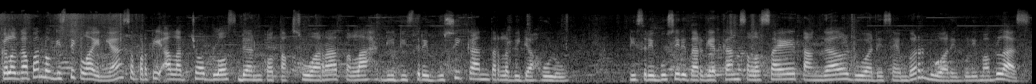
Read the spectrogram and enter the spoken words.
Kelengkapan logistik lainnya seperti alat coblos dan kotak suara telah didistribusikan terlebih dahulu. Distribusi ditargetkan selesai tanggal 2 Desember 2015.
